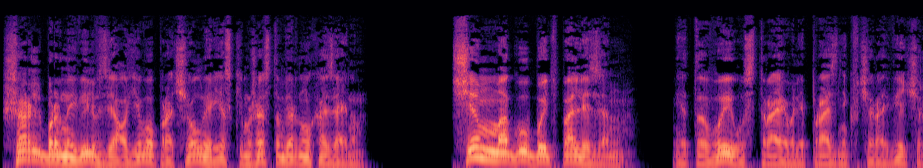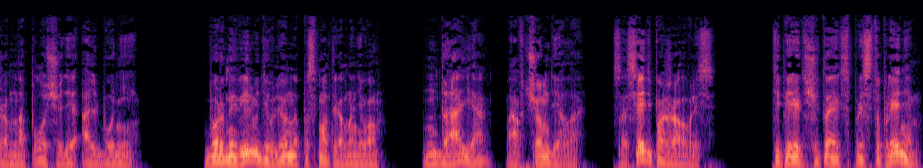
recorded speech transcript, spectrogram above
Шарль Барневиль взял его, прочел и резким жестом вернул хозяину. — Чем могу быть полезен? Это вы устраивали праздник вчера вечером на площади Альбуни. Барневиль удивленно посмотрел на него. — Да, я. А в чем дело? Соседи пожаловались? Теперь это считается преступлением?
